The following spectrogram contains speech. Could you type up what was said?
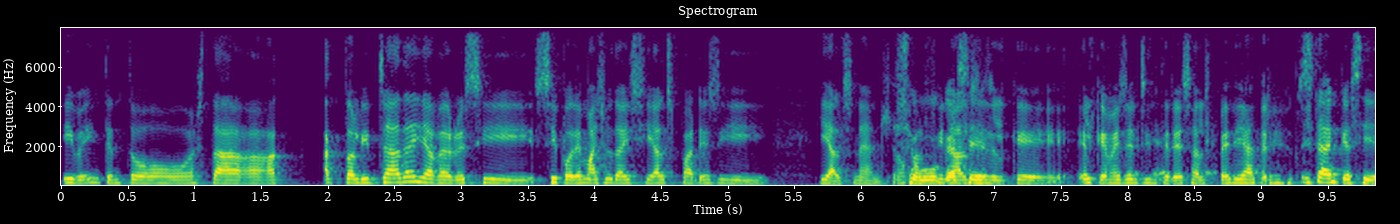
i bé, intento estar ac- actualitzada i a veure si, si podem ajudar així als pares i, i als nens, no? Segur que que al final sí. és el que, el que més ens interessa als pediatres. I tant que sí.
